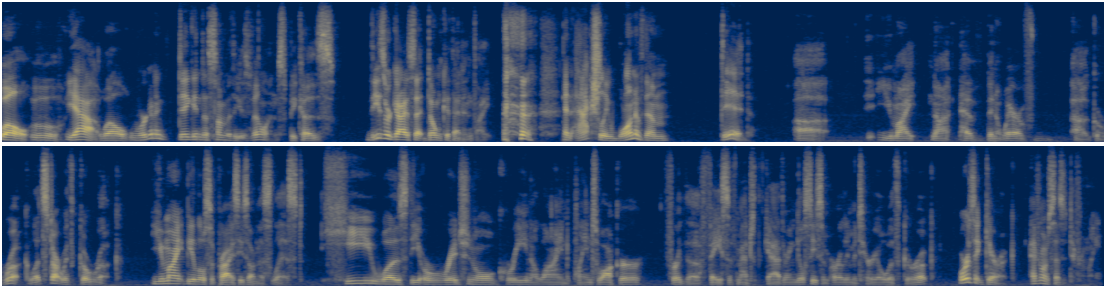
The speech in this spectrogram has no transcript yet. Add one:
Well, ooh, yeah. Well, we're gonna dig into some of these villains because these are guys that don't get that invite, and actually, one of them did. Uh, you might not have been aware of uh, Garruk. Let's start with Garruk. You might be a little surprised he's on this list he was the original green aligned planeswalker for the face of Magic the Gathering. You'll see some early material with Garruk. Or is it Garruk? Everyone says it differently.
